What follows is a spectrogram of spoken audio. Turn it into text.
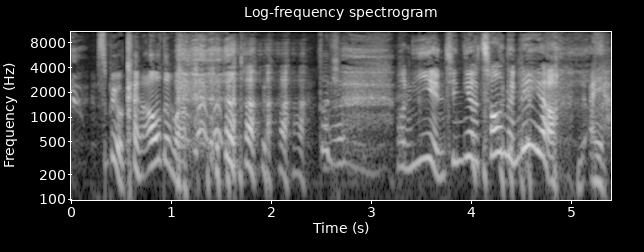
是被我看凹的吗？到底哦，你眼睛你有超能力啊！哎呀，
